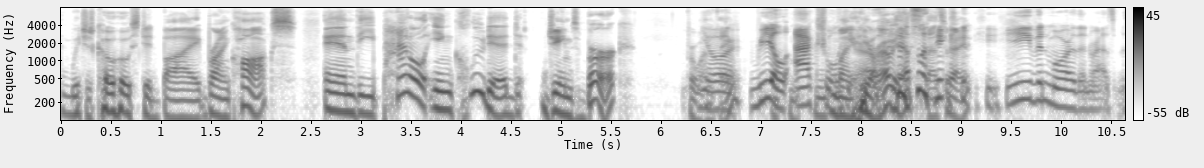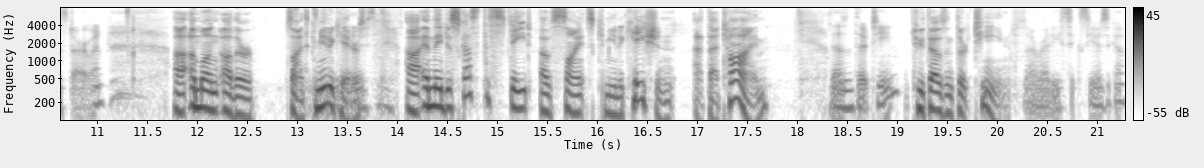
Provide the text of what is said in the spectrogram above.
which is co-hosted by Brian Cox. And the panel included James Burke, for one Your thing. real, actual My hero. hero yes, that's right. Even more than Rasmus Darwin. Uh, among other science communicators, uh, and they discussed the state of science communication at that time, 2013, 2013. which is already six years ago.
